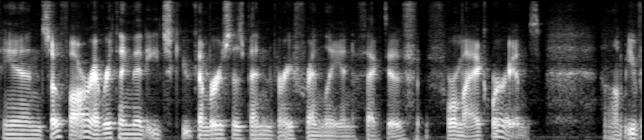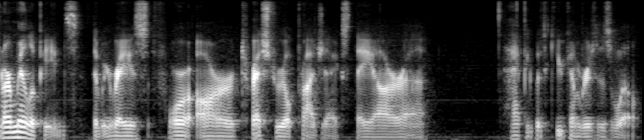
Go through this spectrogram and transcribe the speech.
and so far everything that eats cucumbers has been very friendly and effective for my aquariums. Um, even our millipedes that we raise for our terrestrial projects, they are uh, happy with cucumbers as well.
